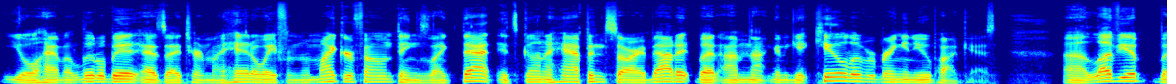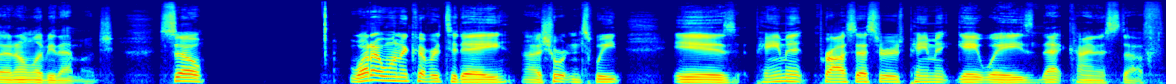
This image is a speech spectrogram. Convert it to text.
You'll have a little bit as I turn my head away from the microphone, things like that. It's gonna happen. Sorry about it, but I'm not gonna get killed over bringing you a podcast. Uh, love you, but I don't love you that much. So what I want to cover today, uh, short and sweet, is payment processors, payment gateways, that kind of stuff.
